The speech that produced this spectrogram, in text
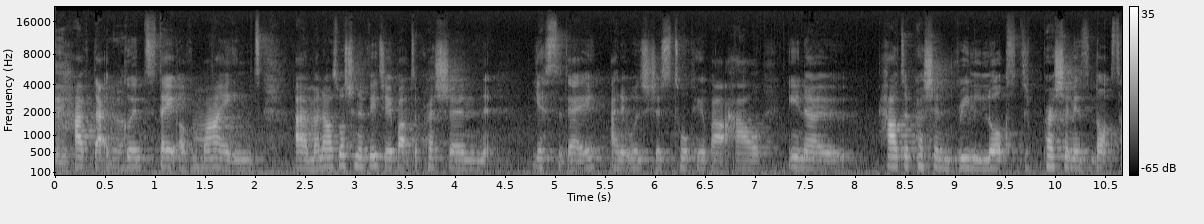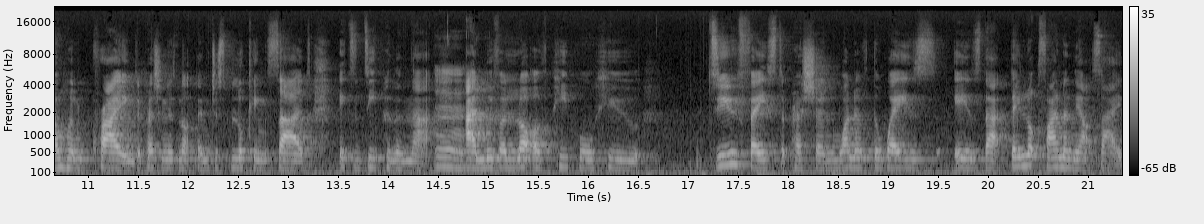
don't have that Yeah. good state of mind. Um, and I was watching a video about depression yesterday, and it was just talking about how, you know, how depression really looks. Depression is not someone crying, depression is not them just looking sad, it's deeper than that. Mm. And with a lot of people who do face depression, one of the ways is that they look fine on the outside.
